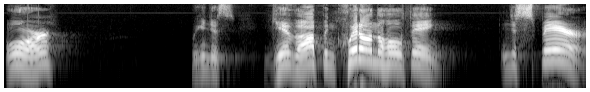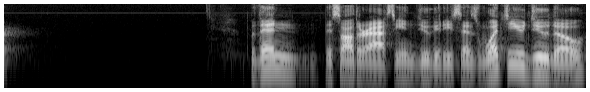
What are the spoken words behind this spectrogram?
Or we can just give up and quit on the whole thing in despair. But then this author asks, Iain Duguid, he says, What do you do, though,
